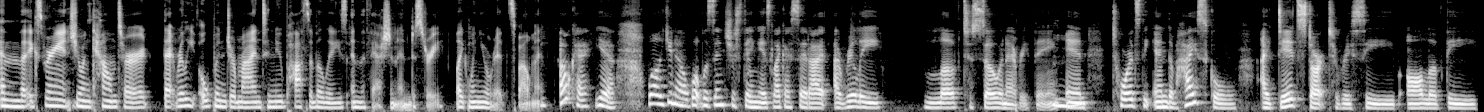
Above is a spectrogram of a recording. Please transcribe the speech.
and the experience you encountered that really opened your mind to new possibilities in the fashion industry, like when you were at Spelman. Okay, yeah. Well, you know, what was interesting is, like I said, I, I really love to sew and everything. And towards the end of high school, I did start to receive all of the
